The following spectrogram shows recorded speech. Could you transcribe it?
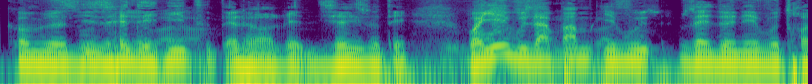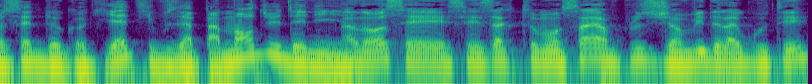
comme le disait Denis voilà. tout à l'heure, ri- risotté. Vous voyez, il vous a pas, il vous, vous avez donné votre recette de coquillettes, il vous a pas mordu, Denis. Ah non, c'est c'est exactement ça. Et en plus, j'ai envie de la goûter.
